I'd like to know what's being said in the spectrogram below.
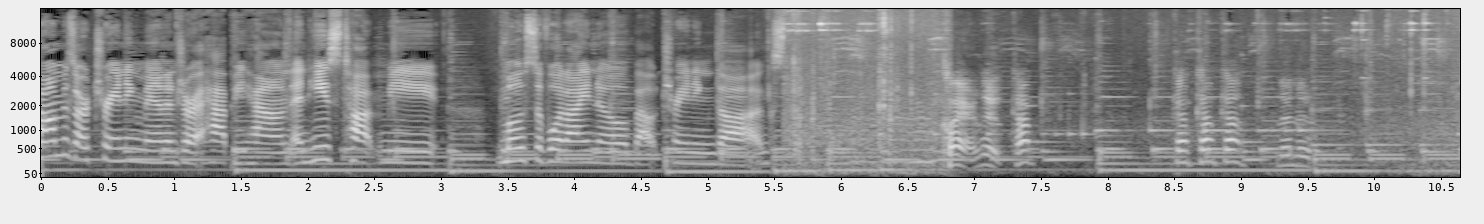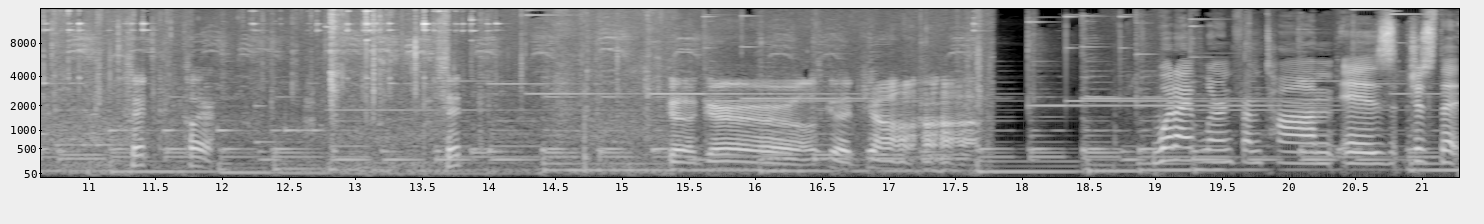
our training manager at Happy Hound, and he's taught me most of what I know about training dogs. Claire, Luke, come. Come, come, come. Lulu. Sit, Claire. Sit. Good girls, good job. What I've learned from Tom is just the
